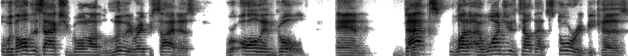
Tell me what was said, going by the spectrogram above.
with all this action going on, literally right beside us, we're all in gold. And that's what I want you to tell that story because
